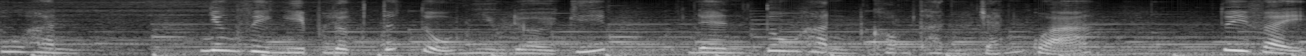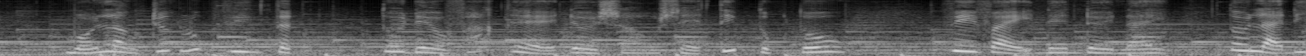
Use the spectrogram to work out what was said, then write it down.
tu hành. Nhưng vì nghiệp lực tích tụ nhiều đời kiếp nên tu hành không thành tránh quả. Tuy vậy, mỗi lần trước lúc viên tịch, tôi đều phát thể đời sau sẽ tiếp tục tu. Vì vậy nên đời này tôi lại đi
